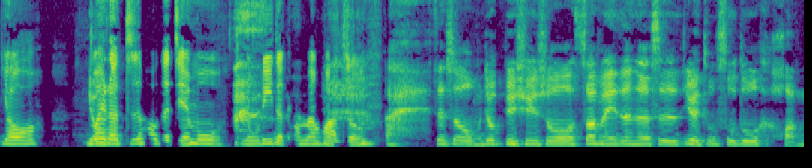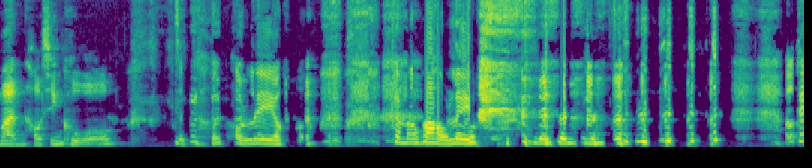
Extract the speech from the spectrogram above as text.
有，有为了之后的节目努力的看漫画中。哎。这时候我们就必须说，酸梅真的是阅读速度缓慢，好辛苦哦，真的好累哦，看漫画好累哦，人生第一次。OK，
